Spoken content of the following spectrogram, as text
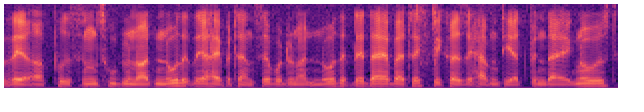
There are persons who do not know that they are hypertensive or do not know that they're diabetic because they haven't yet been diagnosed.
